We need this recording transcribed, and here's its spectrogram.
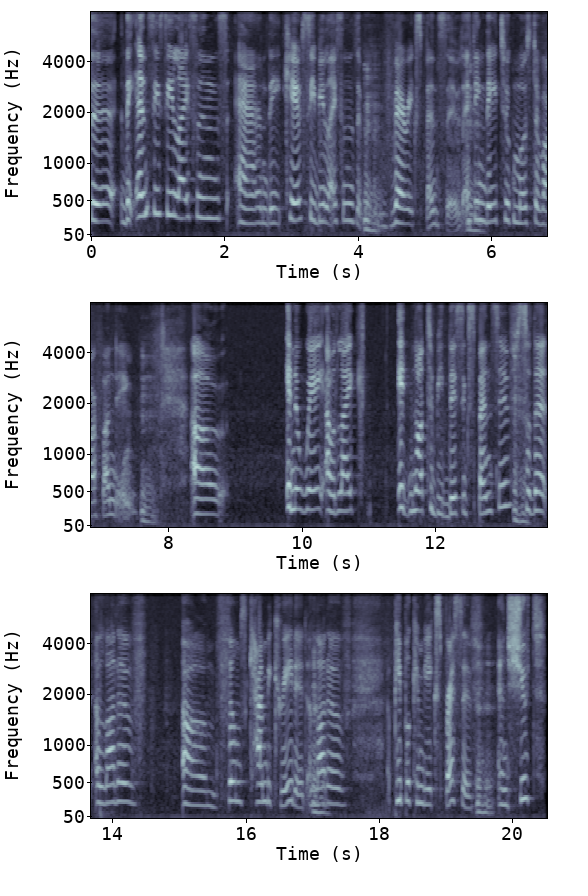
the the NCC license and the KFCB license were Mm-hmm. very expensive. I think they took most of our funding. Mm-hmm. Uh, in a way, I would like it not to be this expensive, Mm-hmm. so that a lot of um, films can be created. A lot Mm-hmm. of people can be expressive and shoot.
